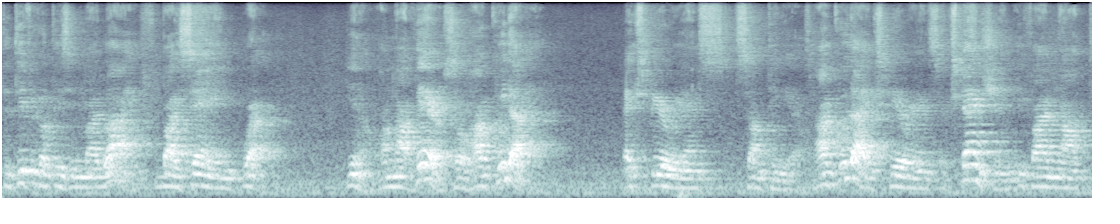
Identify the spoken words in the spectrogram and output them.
the difficulties in my life by saying, well, you know, I'm not there, so how could I experience something else? How could I experience expansion if I'm not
